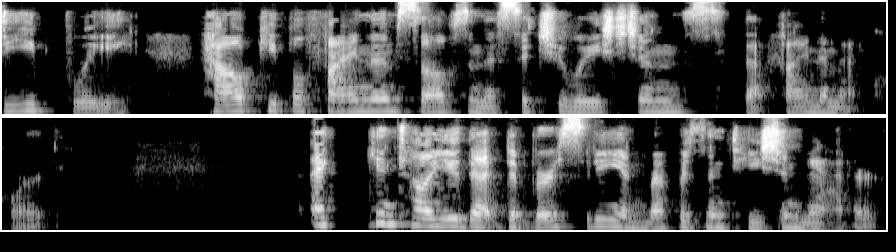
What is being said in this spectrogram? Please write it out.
deeply how people find themselves in the situations that find them at court. I can tell you that diversity and representation matter.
